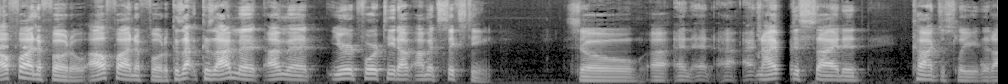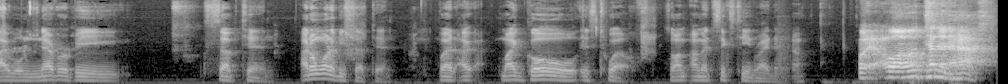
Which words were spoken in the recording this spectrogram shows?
I'll find a photo. I'll find a photo because I because I'm at I'm at you're at 14, I'm, I'm at 16. So uh, and and uh, and I've decided consciously that I will never be sub ten. I don't want to be sub ten, but I, my goal is twelve. So I'm I'm at sixteen right now. But oh, I'm 10 and a half.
